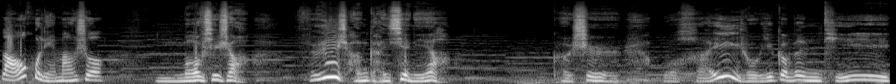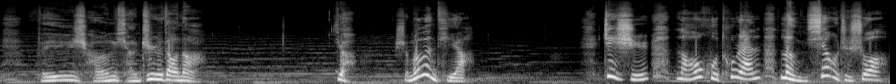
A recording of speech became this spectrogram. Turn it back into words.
老虎连忙说：“猫先生。”非常感谢您啊！可是我还有一个问题，非常想知道呢。呀，什么问题呀？这时，老虎突然冷笑着说：“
